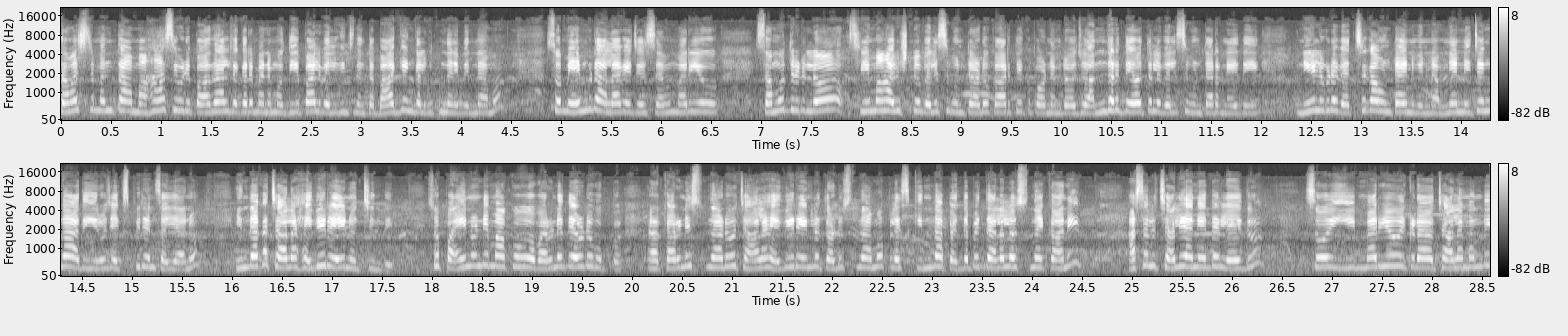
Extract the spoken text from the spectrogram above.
సంవత్సరమంతా ఆ మహాశివుడి పాదాల దగ్గర మనము దీపాలు వెలిగించినంత భాగ్యం కలుగుతుందని విన్నాము. సో మేము కూడా అలాగే చేసాము మరియు సముద్రుడిలో శ్రీ మహావిష్ణువు వెలిసి ఉంటాడు కార్తీక పౌర్ణమి రోజు. అందరి దేవతలు వెలిసి ఉంటారనేది నీళ్ళు కూడా వెచ్చగా ఉంటాయని విన్నాం నేను నిజంగా అది ఈరోజు ఎక్స్పీరియన్స్ అయ్యాను. ఇందాక చాలా హెవీ రెయిన్ వచ్చింది. సో పైనుండి మాకు వరుణదేవుడు కరుణిస్తున్నాడు చాలా హెవీ రెయిన్లో తడుస్తున్నాము ప్లస్ కింద పెద్ద పెద్ద అలలు వస్తున్నాయి కానీ అసలు చలి అనేది లేదు. సో ఈ మరియు ఇక్కడ చాలామంది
